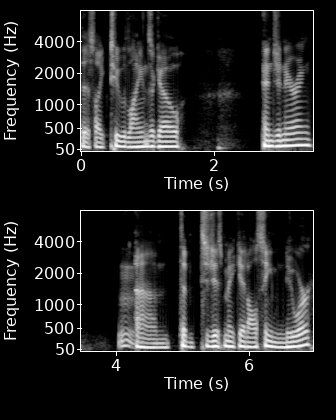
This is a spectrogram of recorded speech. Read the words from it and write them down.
this like two lines ago engineering Mhm. um to to just make it all seem newer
